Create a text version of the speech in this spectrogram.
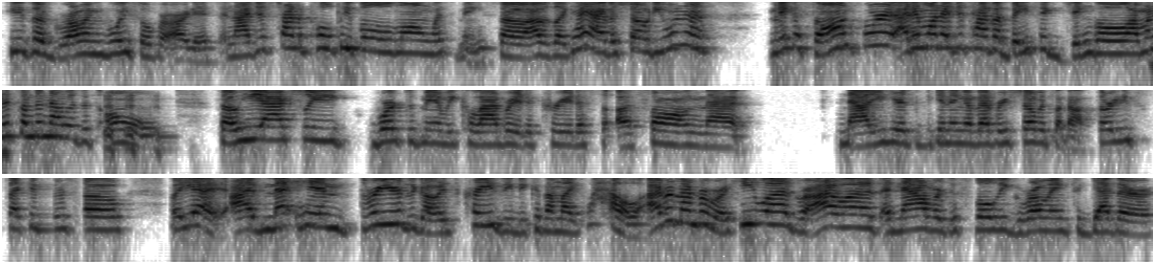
He's a growing voiceover artist, and I just try to pull people along with me. So I was like, hey, I have a show. Do you want to make a song for it? I didn't want to just have a basic jingle. I wanted something that was its own. so he actually worked with me, and we collaborated to create a, a song that now you hear at the beginning of every show. It's about 30 seconds or so. But yeah, I've met him three years ago. It's crazy because I'm like, wow, I remember where he was, where I was, and now we're just slowly growing together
